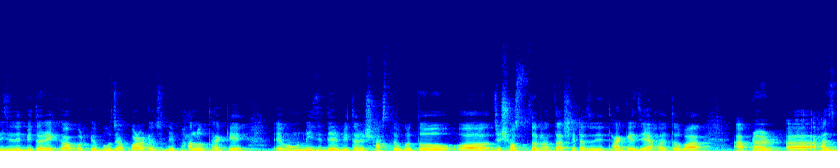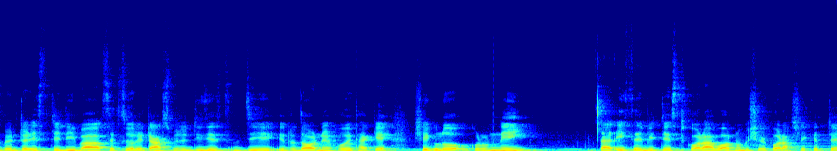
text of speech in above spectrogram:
নিজেদের ভিতরে একে অপরকে বোঝাপড়াটা যদি ভালো থাকে এবং নিজেদের ভিতরে স্বাস্থ্যগত যে সচেতনতা সেটা যদি থাকে যে হয়তো বা আপনার হাজব্যান্ডের এসটিডি বা সেক্সুয়ালি ট্রান্সমিটেড ডিজিজ যে ধরনের হয়ে থাকে, সেগুলো কোনো নেই। তার এইচআইভি টেস্ট করা বা অন্য বিষয় করা, সেক্ষেত্রে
